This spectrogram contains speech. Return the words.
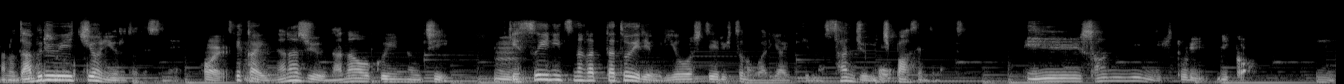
あの、WHO によるとですね、はい。世界77億人のうち、うん下水につながったトイレを利用している人の割合っていうのは31%なんです。えー、3人に1人以下。うん。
